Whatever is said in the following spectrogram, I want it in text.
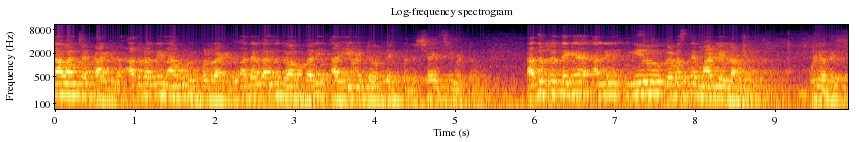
ನಾವು ಹಂಚಕ್ಕಾಗಿಲ್ಲ ಅದರಲ್ಲಿ ನಾವು ವಿಫಲರಾಗಿದ್ದೀವಿ ಅದೆಲ್ಲನೂ ಜವಾಬ್ದಾರಿ ಆ ಈವೆಂಟ್ ಅವ್ರದ್ದು ಇರ್ತದೆ, ಶ್ರೇಯಸ್ ಈವೆಂಟ್ ಅದ್ರ ಜೊತೆಗೆ ಅಲ್ಲಿ ನೀರು ವ್ಯವಸ್ಥೆ ಮಾಡಲಿಲ್ಲ ಅವರು. ಕುಡಿಯೋದಕ್ಕೆ.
